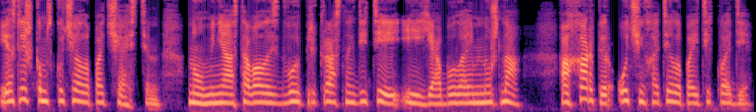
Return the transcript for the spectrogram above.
Я слишком скучала по Частин, но у меня оставалось двое прекрасных детей, и я была им нужна. А Харпер очень хотела пойти к воде.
